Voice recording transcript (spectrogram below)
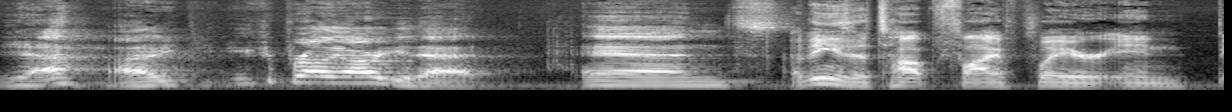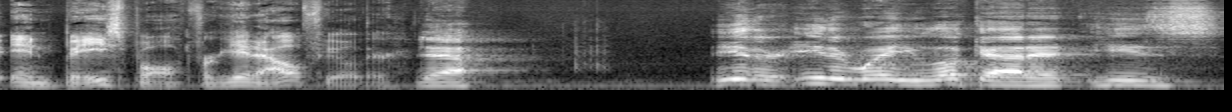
yeah, I you could probably argue that. And I think he's a top five player in in baseball. Forget outfielder. yeah, either either way you look at it, he's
